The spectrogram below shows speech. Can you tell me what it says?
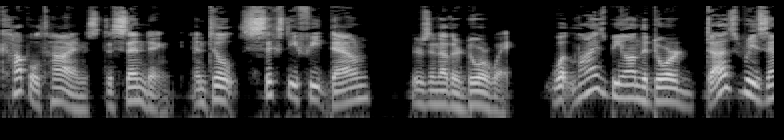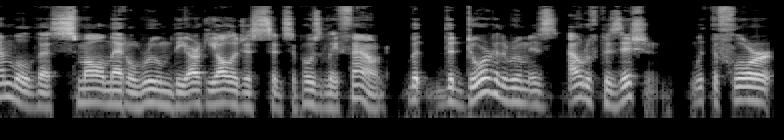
couple times, descending, until 60 feet down, there's another doorway. What lies beyond the door does resemble the small metal room the archaeologists had supposedly found, but the door to the room is out of position, with the floor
